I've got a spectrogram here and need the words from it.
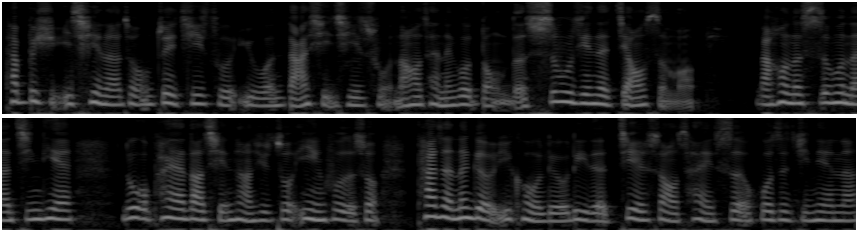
他必须一切呢从最基础的语文打起基础，然后才能够懂得师傅今天在教什么。然后呢，师傅呢今天如果派他到前场去做应付的时候，他才能够有一口流利的介绍菜色，或是今天呢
